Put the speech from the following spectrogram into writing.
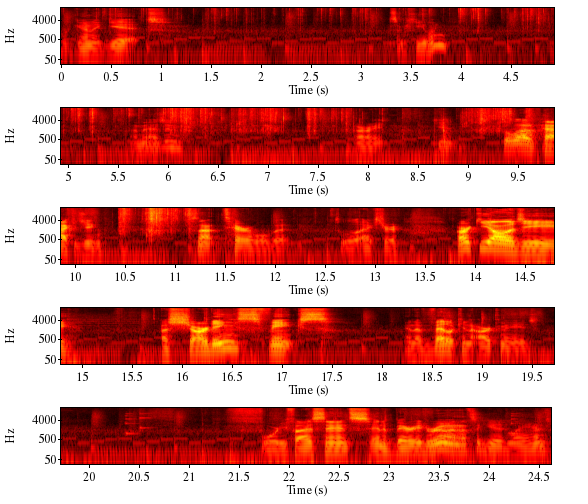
we're going to get some healing, I imagine. Alright. It's a lot of packaging. It's not terrible, but it's a little extra. Archaeology. A Sharding Sphinx. And a Vedalken Archmage. 45 cents. And a Buried Ruin. That's a good land.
